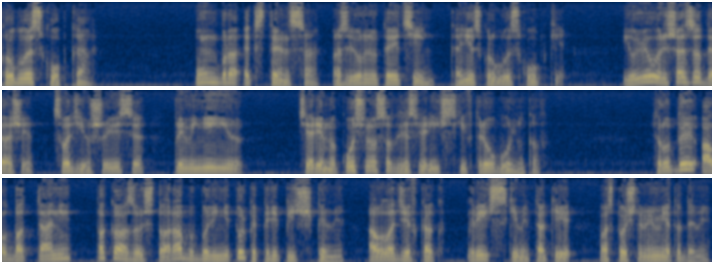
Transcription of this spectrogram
Круглая скобка. Умбра экстенса, развернутая тень, конец круглой скобки. И умел решать задачи, сводившиеся к применению теоремы косинусов для сферических треугольников. Труды Ал-Баттани показывают, что арабы были не только переписчиками, овладев как греческими, так и восточными методами.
